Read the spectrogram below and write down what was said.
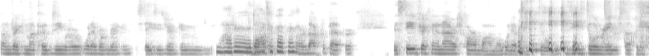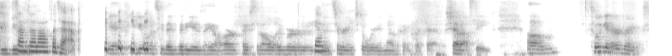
I'm drinking my Coke Zero, whatever I'm drinking. Stacy's drinking Water or Dr. Pepper. or Dr. Pepper. And Steve's drinking an Irish car bomb or whatever he's doing because he's doing random stuff. And if you do Something off the tap. yeah, if you do want to see those videos, they are posted all over Yep. the Instagram story and other things like that. Shout out Steve. Um, so we get our drinks.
